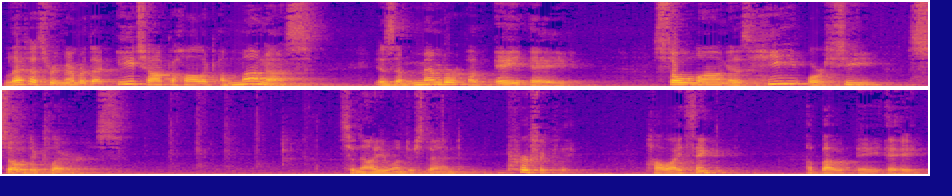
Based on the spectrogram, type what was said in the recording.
Let us remember that each alcoholic among us is a member of AA so long as he or she so declares. So now you understand perfectly how I think about AA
